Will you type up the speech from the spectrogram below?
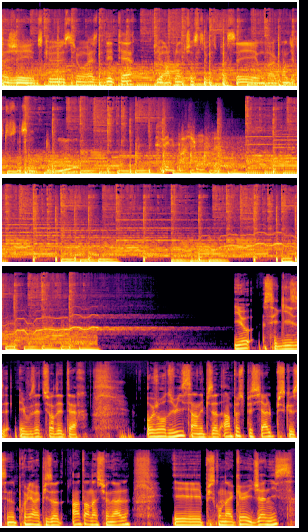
partager. Parce que si on reste déter, il y aura plein de choses qui vont se passer et on va grandir tous ensemble. Pour nous, c'est une passion, frère. Yo, c'est Guise et vous êtes sur des terres. Aujourd'hui, c'est un épisode un peu spécial puisque c'est notre premier épisode international et puisqu'on accueille Janice.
